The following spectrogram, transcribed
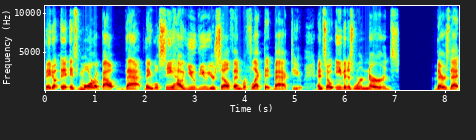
They don't it's more about that. They will see how you view yourself and reflect it back to you. And so even as we're nerds, there's that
